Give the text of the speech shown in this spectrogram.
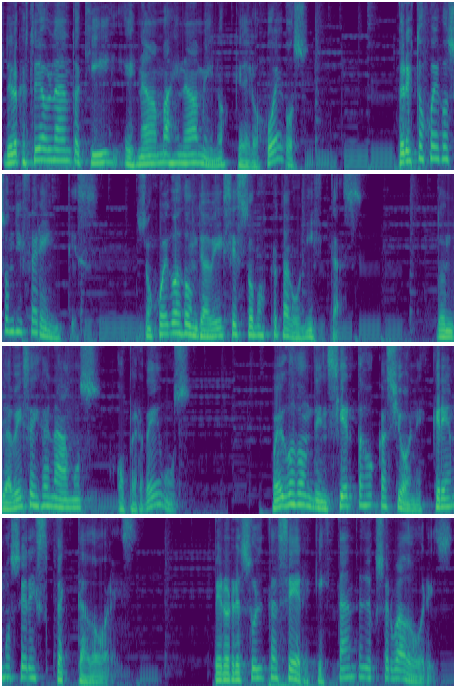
De lo que estoy hablando aquí es nada más y nada menos que de los juegos. Pero estos juegos son diferentes. Son juegos donde a veces somos protagonistas, donde a veces ganamos o perdemos. Juegos donde en ciertas ocasiones creemos ser espectadores, pero resulta ser que estando de observadores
